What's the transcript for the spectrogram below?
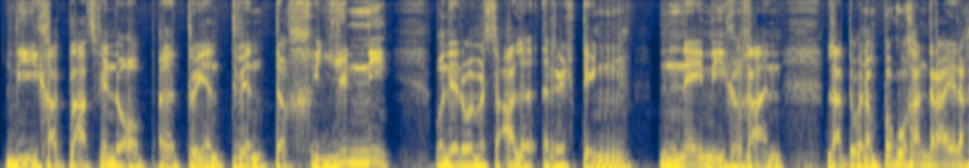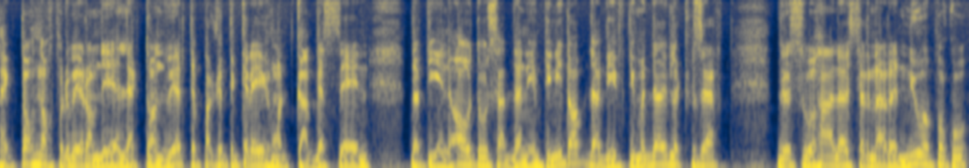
Die gaat plaatsvinden op eh, 22 juni. Wanneer we met z'n allen richting Nijmegen gaan. Laten we een pokoe gaan draaien. Dan ga ik toch nog proberen om de elektron weer te pakken te krijgen. Want het kan best zijn dat hij in de auto zat. Dan neemt hij niet op. Dat heeft hij me duidelijk gezegd. Dus we gaan luisteren naar een nieuwe pokoe.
